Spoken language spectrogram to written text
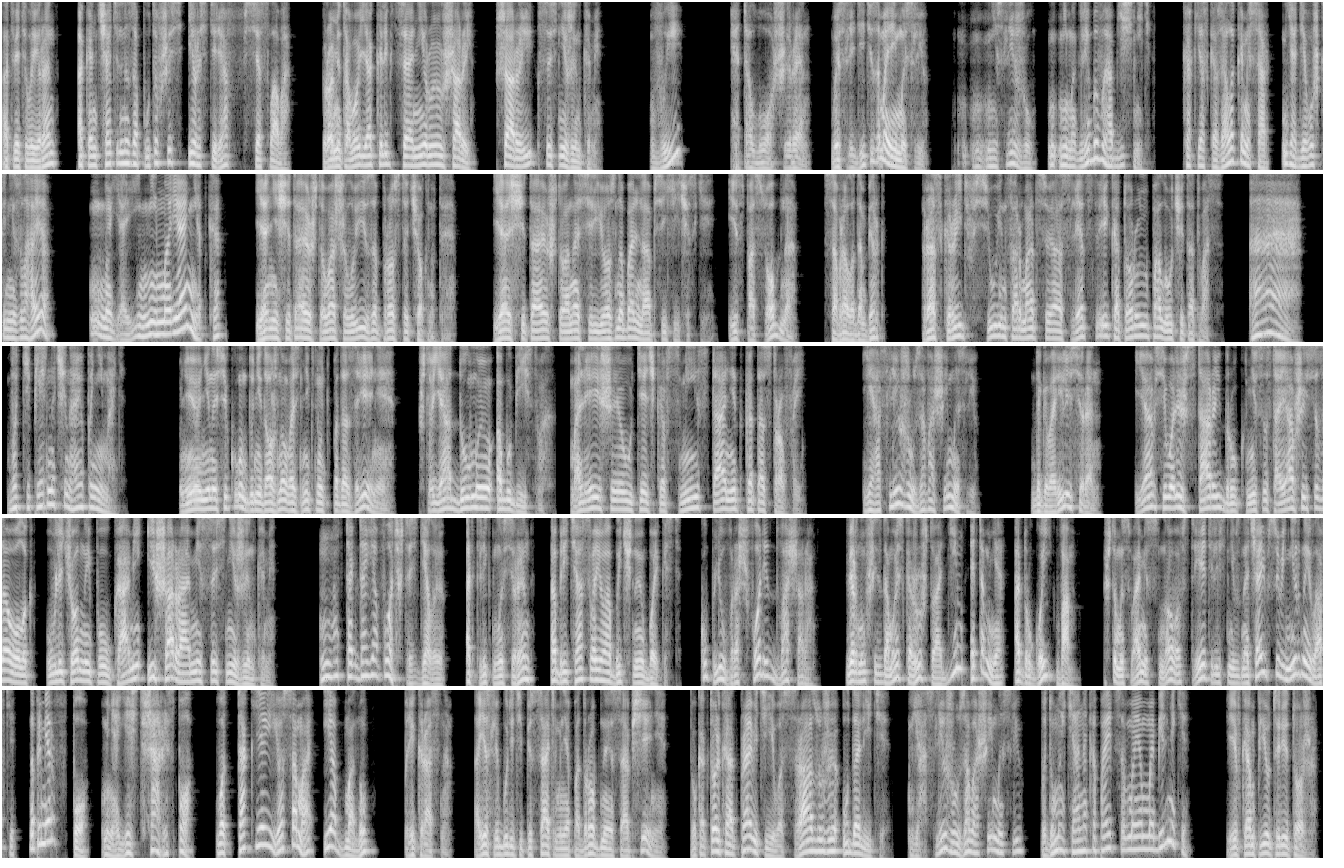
ответила Ирен, окончательно запутавшись и растеряв все слова. Кроме того, я коллекционирую шары. Шары со снежинками. Вы? Это ложь, Ирен. Вы следите за моей мыслью? Не слежу. Не могли бы вы объяснить? Как я сказала, комиссар, я девушка не злая, но я и не марионетка. Я не считаю, что ваша Луиза просто чокнутая. Я считаю, что она серьезно больна психически и способна, соврал Адамберг, раскрыть всю информацию о следствии, которую получит от вас. А, вот теперь начинаю понимать. У нее ни на секунду не должно возникнуть подозрение, что я думаю об убийствах. Малейшая утечка в СМИ станет катастрофой. Я слежу за вашей мыслью. Договорились, Ирен? Я всего лишь старый друг, несостоявшийся зоолог, увлеченный пауками и шарами со снежинками. «Ну, тогда я вот что сделаю», — откликнулась Ирен, обретя свою обычную бойкость. «Куплю в Рашфоре два шара. Вернувшись домой, скажу, что один — это мне, а другой — вам. Что мы с вами снова встретились невзначай в сувенирной лавке, например, в По. У меня есть шар из По. Вот так я ее сама и обману». «Прекрасно. А если будете писать мне подробное сообщение, то как только отправите его, сразу же удалите. Я слежу за вашей мыслью. Вы думаете, она копается в моем мобильнике? И в компьютере тоже.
